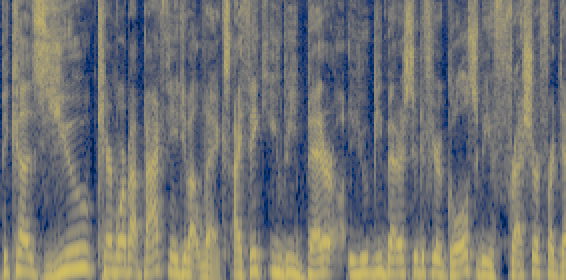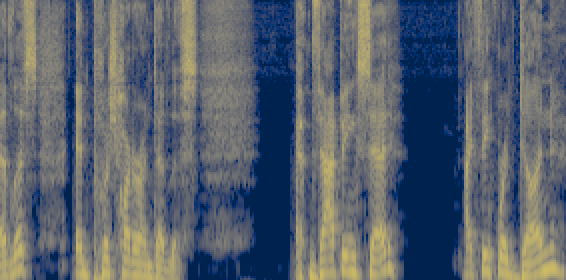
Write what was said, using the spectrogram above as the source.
because you care more about back than you do about legs. I think you'd be better. You'd be better suited for your goals to be fresher for deadlifts and push harder on deadlifts. That being said, I think we're done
